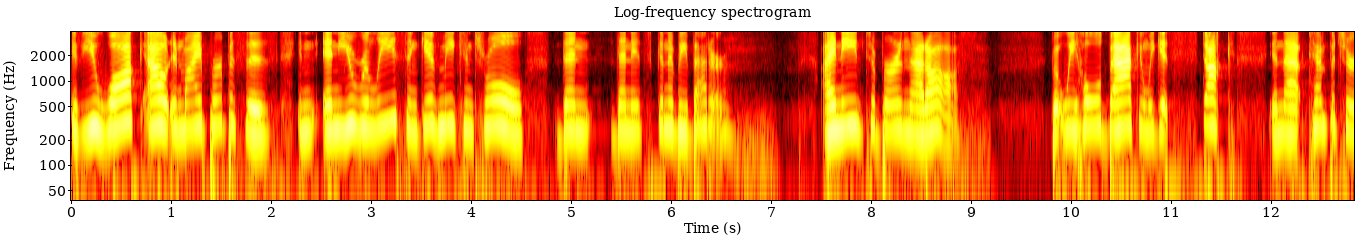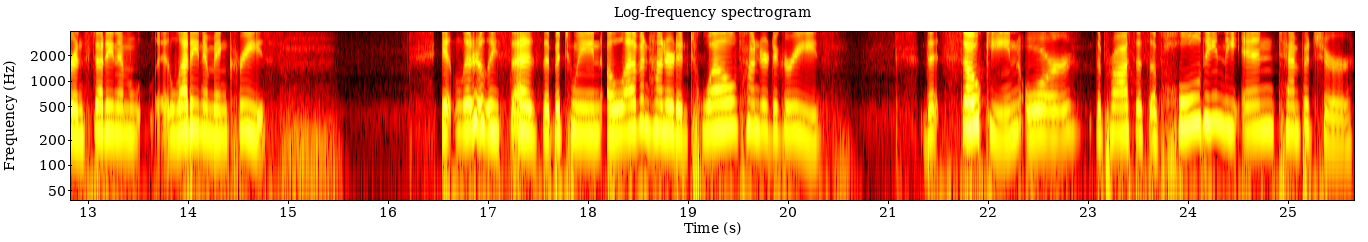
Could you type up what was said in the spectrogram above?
if you walk out in my purposes and, and you release and give me control, then then it's going to be better. I need to burn that off. But we hold back and we get stuck in that temperature and studying him, letting him increase. It literally says that between 1100 and 1200 degrees, that soaking or the process of holding the end temperature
